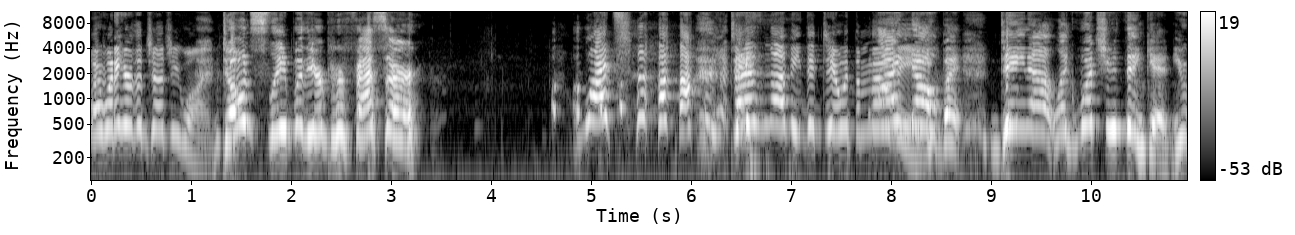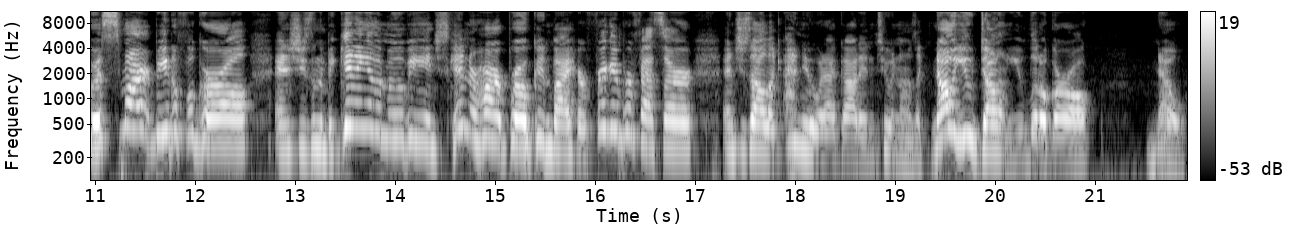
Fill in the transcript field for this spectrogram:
I want to hear the judgy one. don't sleep with your professor. What? that has nothing to do with the movie. I know, but Dana, like, what you thinking? You're a smart, beautiful girl, and she's in the beginning of the movie, and she's getting her heart broken by her friggin' professor, and she's all like, "I knew what I got into," and I was like, "No, you don't, you little girl. No,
